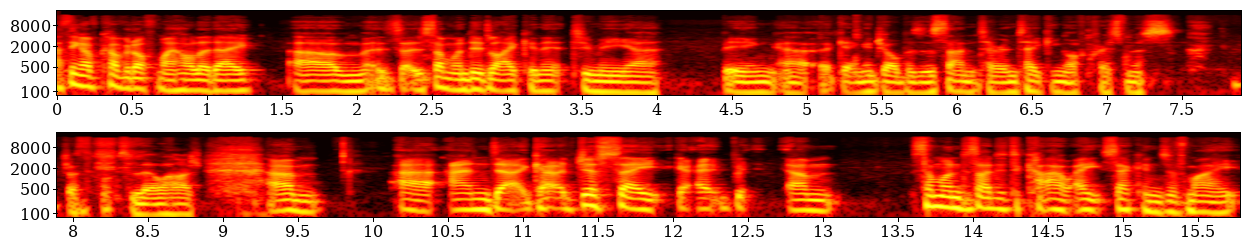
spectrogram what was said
I think I've covered off my holiday. Um, someone did liken it to me uh, being uh, getting a job as a Santa and taking off Christmas, which I thought was a little harsh. Um, uh, and uh, just say, uh, um, someone decided to cut out eight seconds of my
